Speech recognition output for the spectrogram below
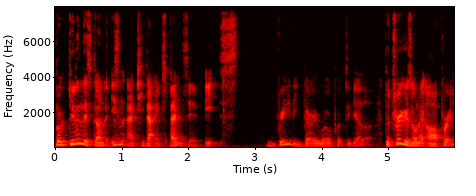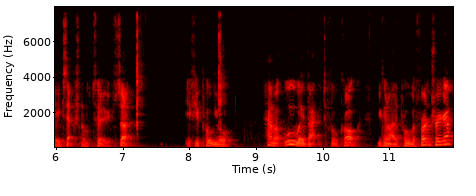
But given this gun isn't actually that expensive it's really very well put together. The triggers on it are pretty exceptional too. So if you pull your hammer all the way back to full cock you can either pull the front trigger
